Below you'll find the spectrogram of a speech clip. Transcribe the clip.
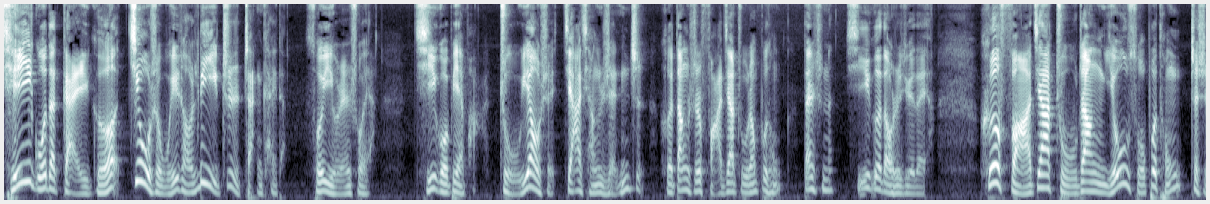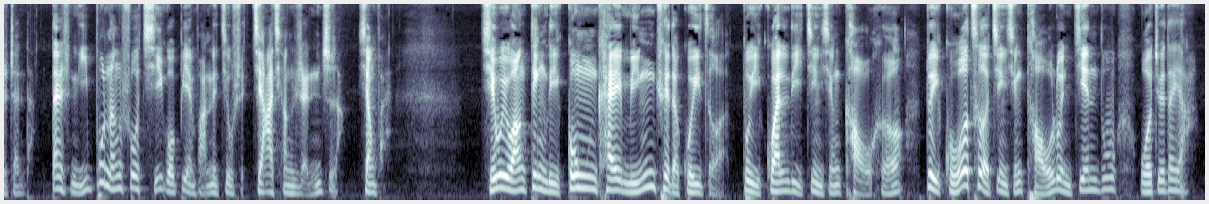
齐国的改革就是围绕吏治展开的，所以有人说呀，齐国变法主要是加强人治，和当时法家主张不同。但是呢，西哥倒是觉得呀，和法家主张有所不同，这是真的。但是你不能说齐国变法那就是加强人治啊。相反，齐威王订立公开明确的规则，对官吏进行考核。对国策进行讨论监督，我觉得呀，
